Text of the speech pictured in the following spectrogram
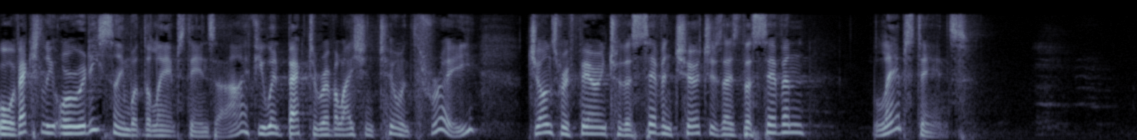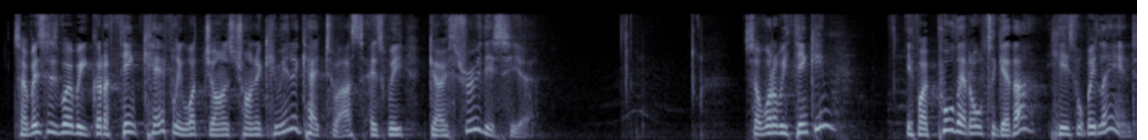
Well, we've actually already seen what the lampstands are. If you went back to Revelation 2 and 3, John's referring to the seven churches as the seven lampstands. So, this is where we've got to think carefully what John's trying to communicate to us as we go through this here. So, what are we thinking? If I pull that all together, here's what we land.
